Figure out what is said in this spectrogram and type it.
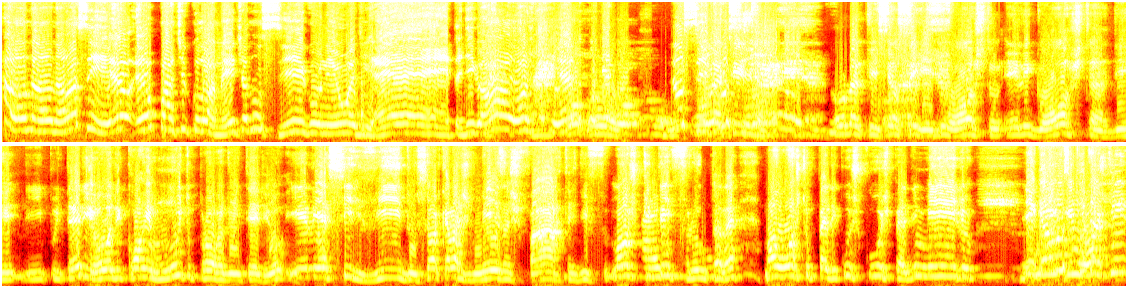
Não, não, não. Assim, eu, eu particularmente eu não sigo nenhuma dieta. Digo, ó, oh, Washington é dieta. Porque... Ô, não sigo, ô, Letícia, Ô, Letícia, é o seguinte: o Washington, ele gosta de, de ir para o interior, ele corre muito prova do interior e ele é servido, são aquelas mesas fartas. De, lógico que Ai, tem fruta, né? Mas o Washington pede cuscuz, pede milho. Digamos e, que daqui.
